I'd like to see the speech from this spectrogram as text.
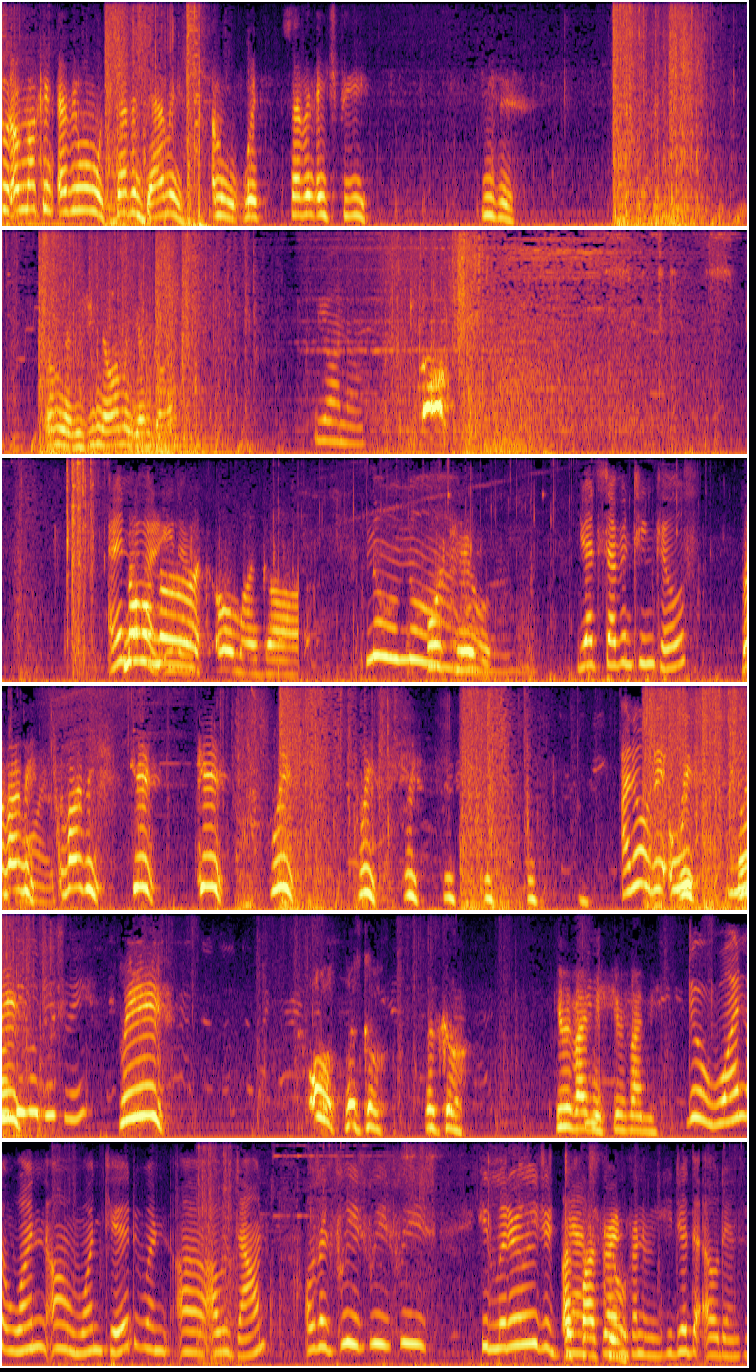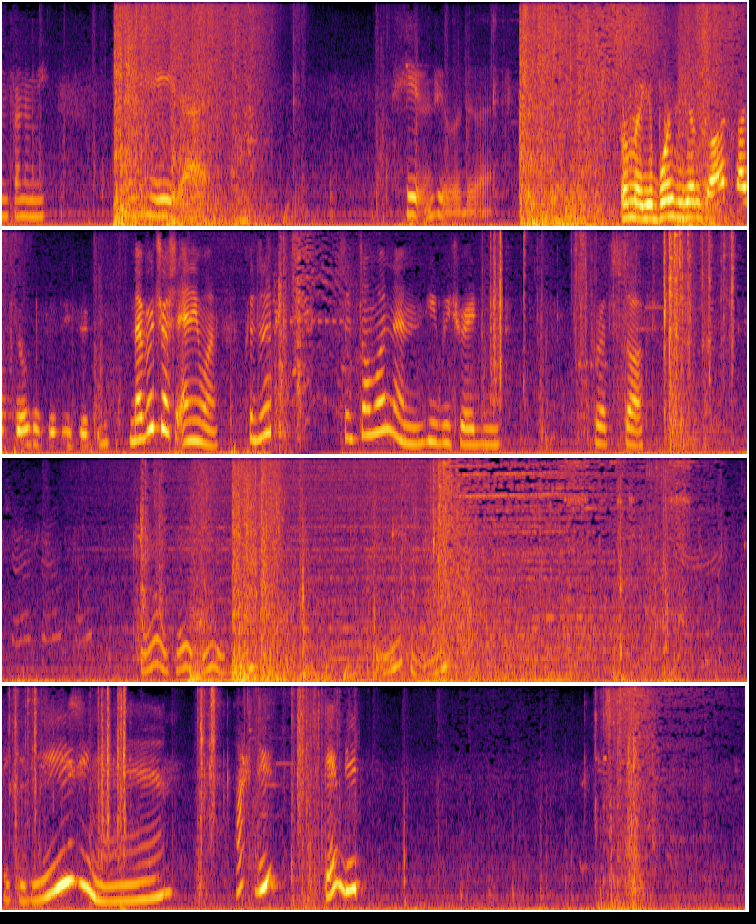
Dude, I'm knocking everyone with seven damage. I mean, with seven HP. Jesus. Romeo, did you know I'm a young god? We all know. I didn't No, know I'm that either. not. Oh my god. No, I'm not. Four kills. You had 17 kills? Revive me! Revive me! Kid! Kid! Please! Please! Please! Please! Please! Please! I know, they always, Please, you know what people do to me? Please! Oh, let's go. Let's go. You revive me. You revive me. Dude, one, one, um, one kid, when, uh, I was down, I was like, please, please, please. He literally just danced right in front of me. He did the L dance in front of me. I hate that. I hate when people do that. Romeo, your boy's a young god. Five kills and 50 50. Never trust anyone. Cause did someone and he betrayed me. It sucked. Okay, okay, dude. Take it easy, man. Take it easy, man. Nice, dude. Game, dude.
